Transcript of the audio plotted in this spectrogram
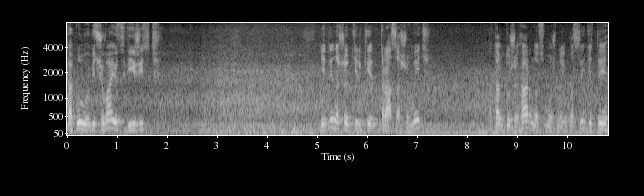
Так, ну відчуваю свіжість. Єдине, що тільки траса шумить, а так дуже гарно, ось можна і посидіти.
